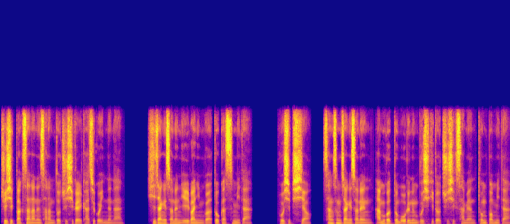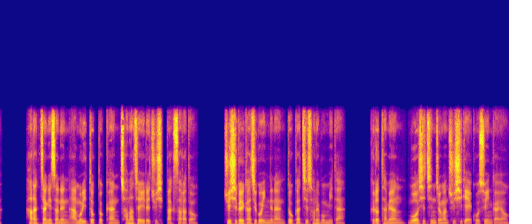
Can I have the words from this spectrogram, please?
주식 박사 나는 사람도 주식을 가지고 있는 한 시장에서는 일반인과 똑같습니다. 보십시오. 상승장에서는 아무것도 모르는 무식이도 주식 사면 돈 멉니다. 하락장에서는 아무리 똑똑한 천하제일의 주식 박사라도 주식을 가지고 있는 한 똑같이 손해봅니다. 그렇다면 무엇이 진정한 주식의 고수인가요?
